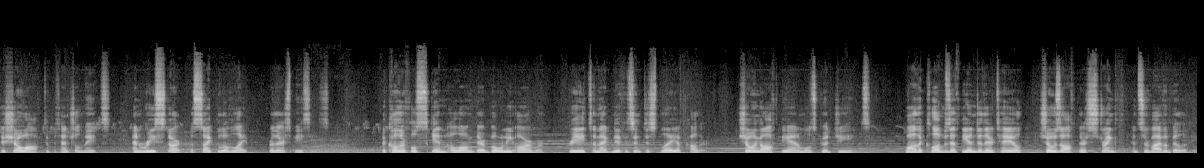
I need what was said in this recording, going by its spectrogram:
to show off to potential mates and restart the cycle of life for their species. The colorful skin along their bony armor creates a magnificent display of color, showing off the animal's good genes, while the clubs at the end of their tail shows off their strength and survivability.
